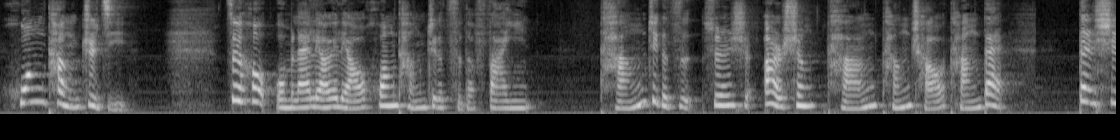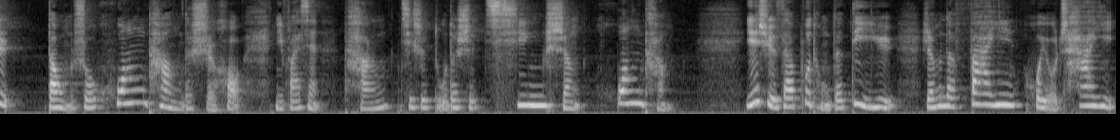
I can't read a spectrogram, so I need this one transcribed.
荒唐至极。最后，我们来聊一聊“荒唐”这个词的发音。“唐”这个字虽然是二声，唐、唐朝、唐代，但是当我们说“荒唐”的时候，你发现“唐”其实读的是轻声，“荒唐”。也许在不同的地域，人们的发音会有差异，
